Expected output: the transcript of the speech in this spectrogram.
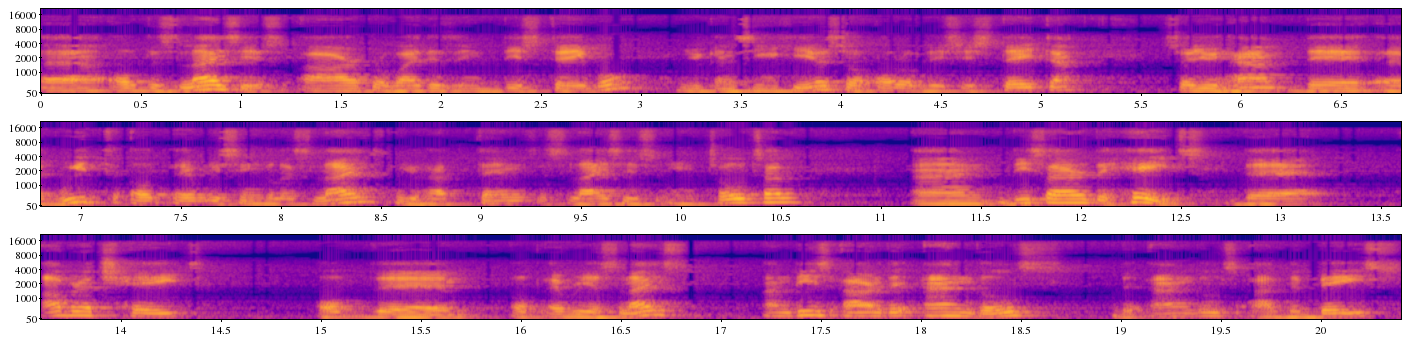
uh, of the slices are provided in this table. You can see here, so all of this is data. So you have the uh, width of every single slice. You have 10 slices in total. And these are the heights, the average height of, the, of every slice. And these are the angles, the angles at the base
